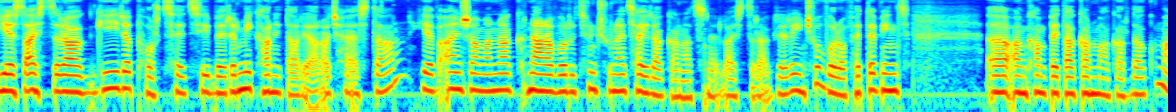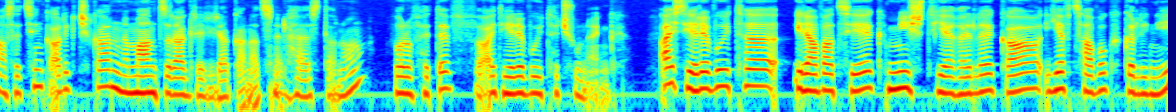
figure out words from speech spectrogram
ես այս ծրագիրը փորձեցի բերել մի քանի տարի առաջ Հայաստան եւ այն ժամանակ հնարավորություն չունեցա իրականացնել այս ծրագրերը, ինչու որովհետեւ ինձ անգամ պետական մակարդակում ասեցին կարիք չկա նման ծրագրեր իրականացնել Հայաստանում, որովհետեւ այդ երևույթը չունենք Այս երևույթը իրավացի եք միշտ եղել է, կա եւ ցավոք կլինի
